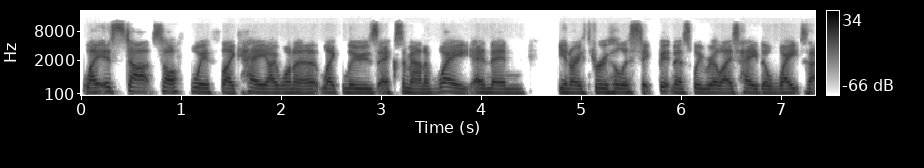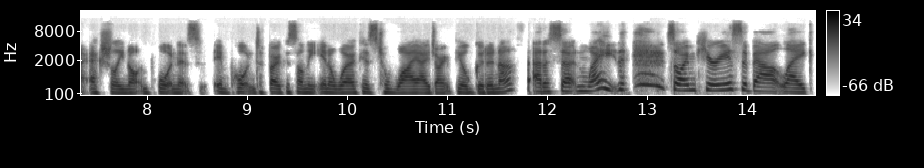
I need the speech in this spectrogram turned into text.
Like it starts off with like, Hey, I want to like lose X amount of weight. And then you know, through holistic fitness, we realize, hey, the weight's actually not important. It's important to focus on the inner work as to why I don't feel good enough at a certain weight. so I'm curious about like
